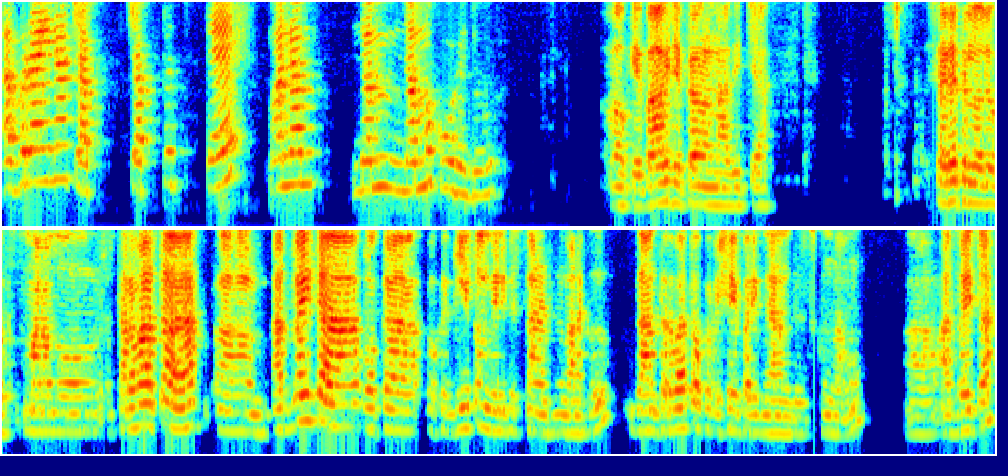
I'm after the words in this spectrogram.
ఎవరైనా చెప్ చెప్తే మనం నమ్ నమ్మకూడదు. ఓకే బాగా చెప్పాను ఆదిత్య. సరే పిల్లలు మనము తర్వాత అద్వైత ఒక ఒక గీతం వినిపిస్తానంటుంది మనకు. దాని తర్వాత ఒక విషయ పరిజ్ఞానం తెలుసుకుందాము. Advaita?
